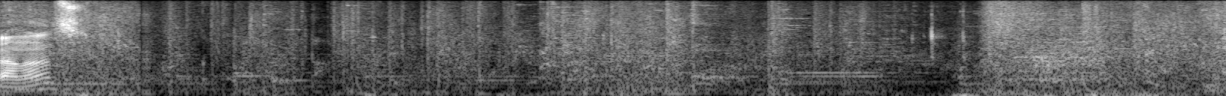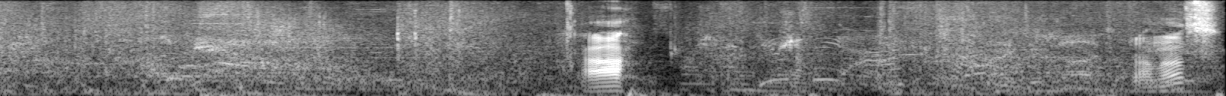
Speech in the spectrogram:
Dobranoc. A. Dobrze. Dobranoc.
